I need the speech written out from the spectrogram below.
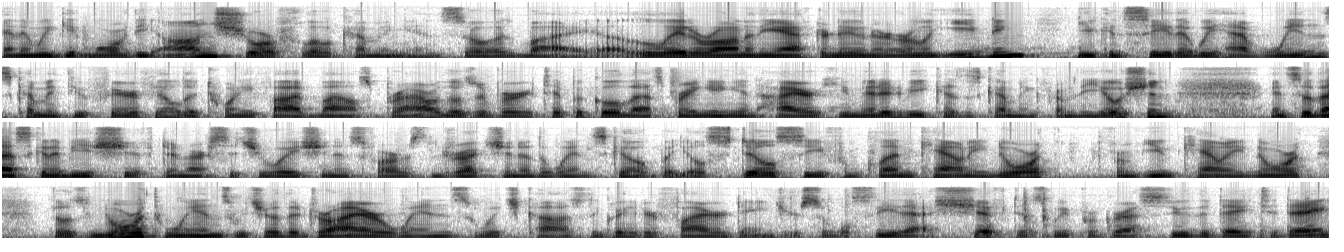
and then we get more of the onshore flow coming in. So by uh, later on in the afternoon and early evening, you can see that we have winds coming through Fairfield at 25 miles per hour. Those are very typical. That's bringing in higher humidity because it's coming from the ocean, and so that's going to be a shift in our situation as far as the direction of the winds go. But you'll still see from Glenn County north from Butte County north, those north winds, which are the drier winds, which cause the greater fire danger. So we'll see that shift as we progress through the day today.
